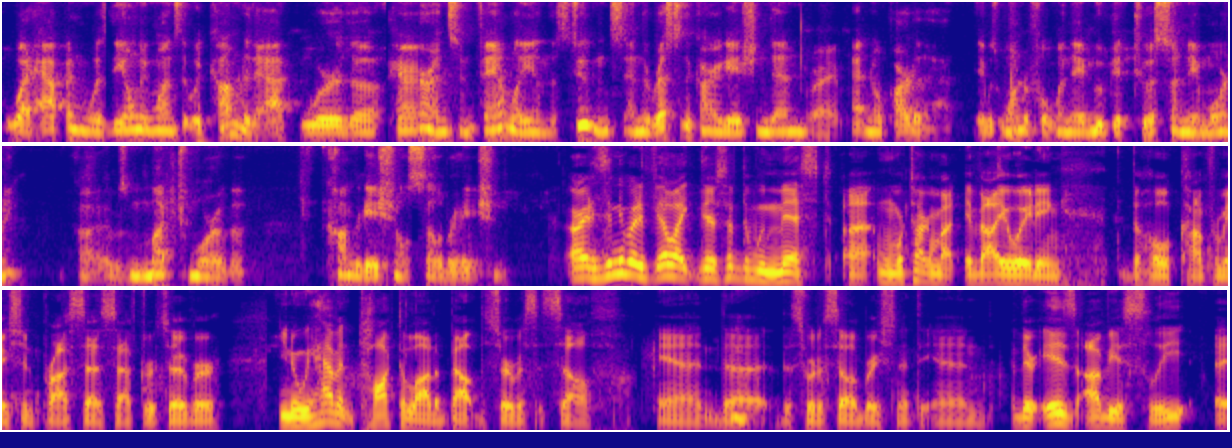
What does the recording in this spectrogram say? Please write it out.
what happened was the only ones that would come to that were the parents and family and the students, and the rest of the congregation then Right. had no part of that. It was wonderful when they moved it to a Sunday morning. Uh, it was much more of a congregational celebration. All right. Does anybody feel like there's something we missed uh, when we're talking about evaluating the whole confirmation process after it's over? you know, we haven't talked a lot about the service itself and the hmm. the sort of celebration at the end. There is obviously a,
